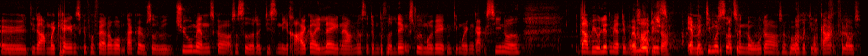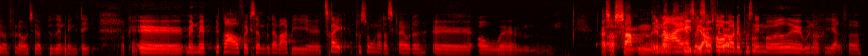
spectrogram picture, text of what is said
Øh, de der amerikanske forfatterrum, der kan jo sidde ud 20 mennesker, og så sidder der de sådan i rækker i lag nærmest, så dem, der sidder længst ud mod væggen, de må ikke engang sige noget. Der er vi jo lidt mere Hvad demokratisk. må de så? Jamen, de må sidde og tage noter, og så håbe, at de engang får lov til, at få lov til at byde ind med en idé. Okay. Øh, men med bedrag for eksempel, der var vi øh, tre personer, der skrev det, øh, og øh, Altså og- sammen, eller nej, delte altså de så foregår op? det på sådan en måde, øh, uden at blive alt for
